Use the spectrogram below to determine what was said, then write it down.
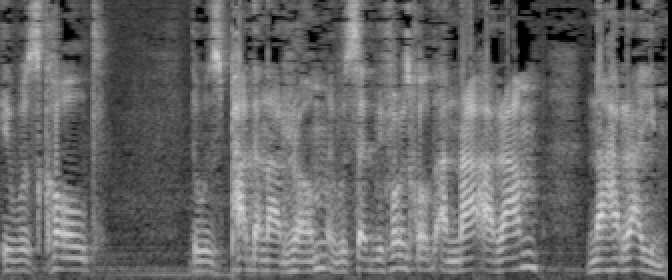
it was called. There was Padan Aram. It was said before it was called Ana Aram Naharaim.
